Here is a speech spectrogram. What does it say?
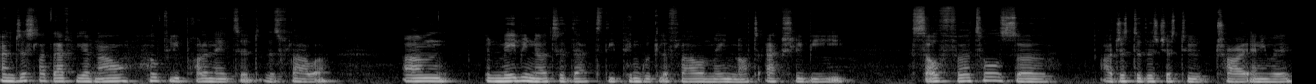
And just like that we have now hopefully pollinated this flower. Um, it may be noted that the pinguicula flower may not actually be self-fertile so I just did this just to try anyway.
